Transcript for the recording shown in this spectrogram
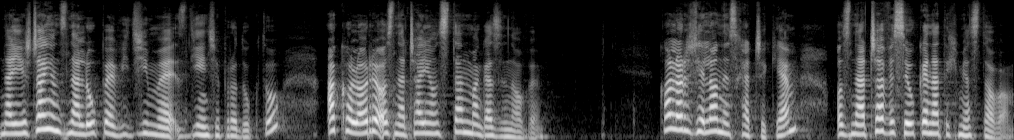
Najeżdżając na lupę widzimy zdjęcie produktu, a kolory oznaczają stan magazynowy. Kolor zielony z haczykiem oznacza wysyłkę natychmiastową.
